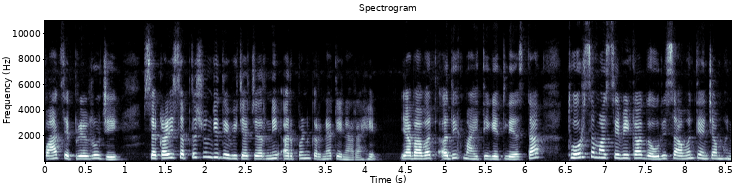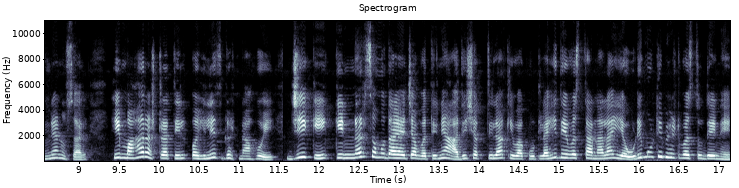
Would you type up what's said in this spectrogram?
पाच एप्रिल रोजी सकाळी सप्तशृंगी देवीच्या चरणी अर्पण करण्यात येणार आहे. याबाबत अधिक माहिती घेतली असता थोर समाजसेविका गौरी सावंत यांच्या म्हणण्यानुसार ही महाराष्ट्रातील पहिलीच घटना होय जी की किन्नर समुदायाच्या वतीने आदिशक्तीला किंवा कुठल्याही देवस्थानाला एवढी मोठी भेटवस्तू देणे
